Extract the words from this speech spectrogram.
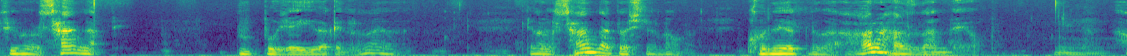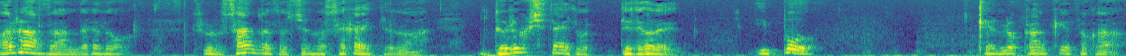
そういうものを三がって仏法じゃ言うわけだな。だから三がとしてのこの世っていうのがあるはずなんだよ、うん、あるはずなんだけどその三がとしての世界っていうのは努力しないと出てこない。一方権力関係とか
